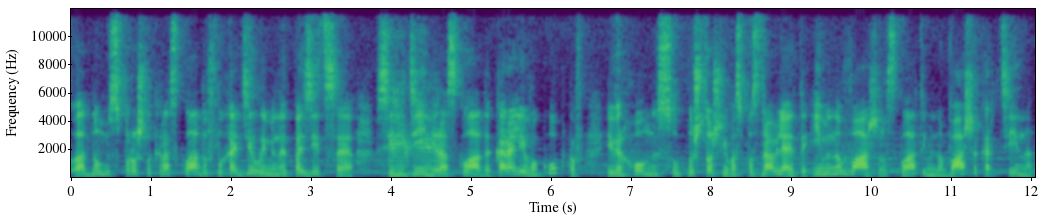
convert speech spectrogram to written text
одном из прошлых раскладов выходила именно позиция в середине расклада Королева Кубков и Верховный суд. Ну что ж, я вас поздравляю, это именно ваш расклад, именно ваша картина.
